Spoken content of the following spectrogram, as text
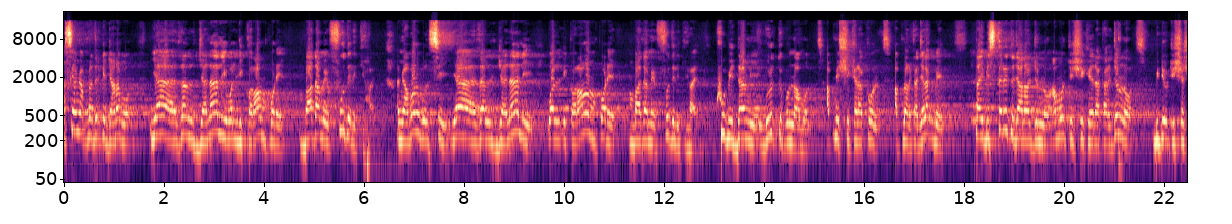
আজকে আমি আপনাদেরকে জানাব জালালি করম পড়ে বাদামে ফু দিলে কি হয়? আমি আবারও বলছি ইয়াজাল জালালি ওয়াল ইকরাম পড়ে বাদামে ফু দিলে কি হয়? খুবই দামি, গুরুত্বপূর্ণ আমল। আপনি শিখে রাখুন, আপনার কাজে লাগবে। তাই বিস্তারিত জানার জন্য, আমলটি শিখে রাখার জন্য, ভিডিওটি শেষ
